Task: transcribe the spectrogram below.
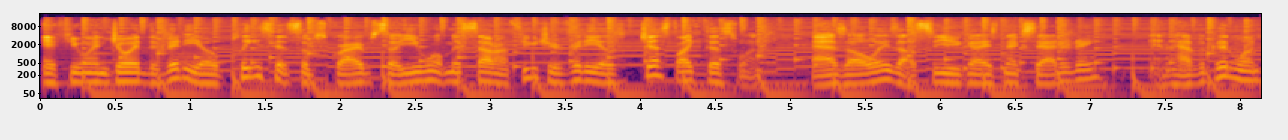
If you enjoyed the video, please hit subscribe so you won't miss out on future videos just like this one. As always, I'll see you guys next Saturday, and have a good one.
